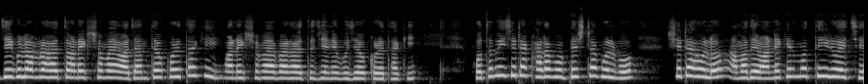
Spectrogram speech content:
যেগুলো আমরা হয়তো অনেক সময় অজান্তেও করে থাকি, অনেক সময় আবার হয়তো জেনে বুঝেও করে থাকি। প্রথমেই যেটা খারাপ অভ্যেসটা বলব, সেটা হলো আমাদের অনেকের মধ্যেই রয়েছে,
